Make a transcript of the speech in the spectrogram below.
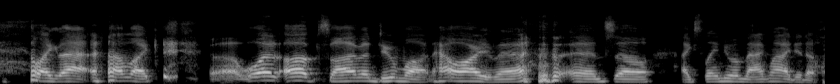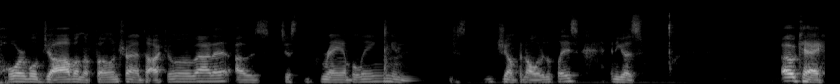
like that. And I'm like, uh, what up, Simon Dumont? How are you, man? and so I explained to him Magma. I did a horrible job on the phone trying to talk to him about it. I was just rambling and just jumping all over the place. And he goes, okay,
